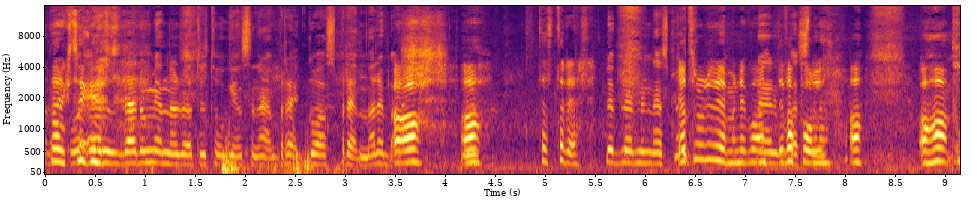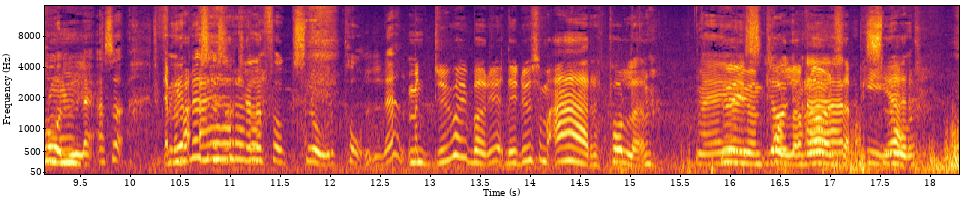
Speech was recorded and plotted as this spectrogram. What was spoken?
och verktyg ut. elda, då menar du att du tog en sån här brä- gasbrännare bara. Ja, ja, testa det. Blev det näsblod. Jag trodde det men det var, Nej, det var pollen. Ja. Jaha, mm. Pollen, alltså. helt vad plötsligt så kallar folk snor pollen. Men du har ju börjat, det är du som är pollen. Nej, Du är jag ju en jag pollenrörelse, PR. snor.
